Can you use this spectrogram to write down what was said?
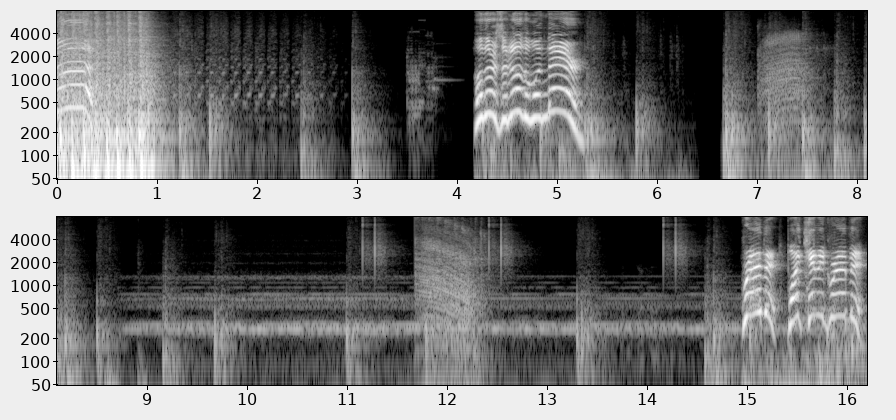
Ah! Oh, there's another one there. Grab it! Why can't I grab it?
